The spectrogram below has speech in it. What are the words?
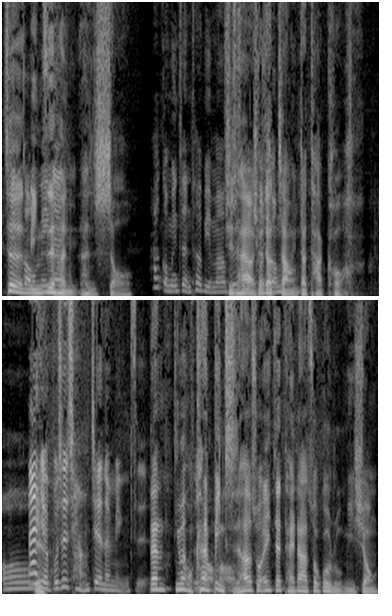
这个名字很很熟。他狗名字很特别吗？其实还好，就叫章鱼，叫 Taco。哦，但也不是常见的名字。但因为我看病史，他就说，哎，在台大做过乳糜胸。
